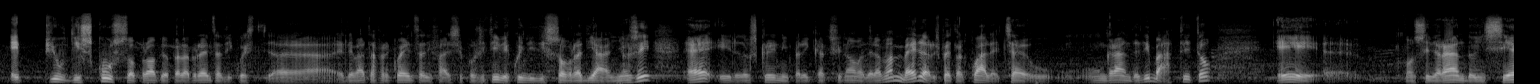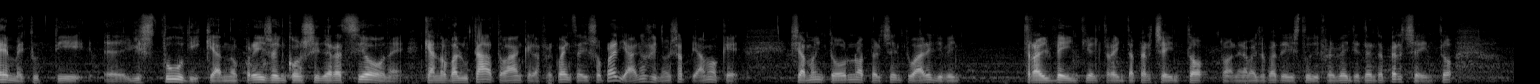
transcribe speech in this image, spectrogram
e più discusso proprio per la presenza di questa uh, elevata frequenza di falsi positivi e quindi di sovradiagnosi è lo screening per il carcinoma della mammella rispetto al quale c'è un, un, grande dibattito e eh, considerando insieme tutti eh, gli studi che hanno preso in considerazione, che hanno valutato anche la frequenza di sopradiagnosi, noi sappiamo che siamo intorno a percentuali 20, tra il 20 e il 30%, nella maggior parte degli studi fra il 20 e il 30%,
